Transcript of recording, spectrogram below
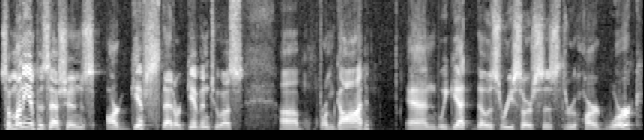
So, money and possessions are gifts that are given to us uh, from God and we get those resources through hard work.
